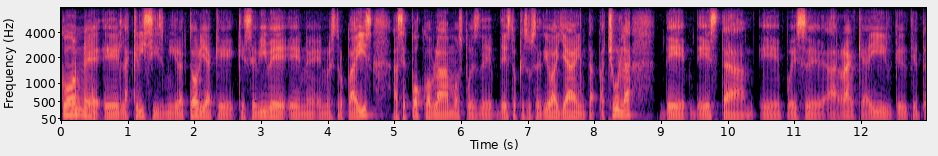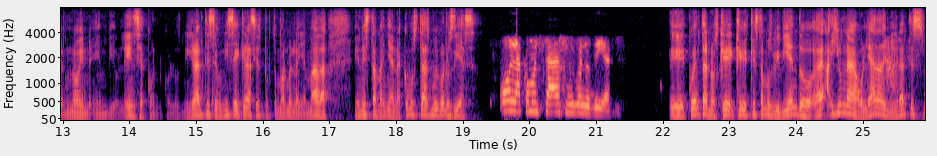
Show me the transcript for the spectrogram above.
con eh, eh, la crisis migratoria que, que se vive en, en, nuestro país. Hace poco hablábamos pues de, de esto que sucedió allá en Tapachula, de, de esta eh, pues eh, arranque ahí que, que terminó en, en violencia con, con, los migrantes. Eunice, gracias por tomarme la llamada en esta mañana. ¿Cómo estás? Muy buenos días. Hola, ¿cómo estás? Muy buenos días. Eh, cuéntanos, ¿qué, ¿qué, qué, estamos viviendo? Ah, hay una oleada de inmigrantes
